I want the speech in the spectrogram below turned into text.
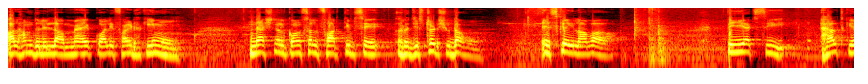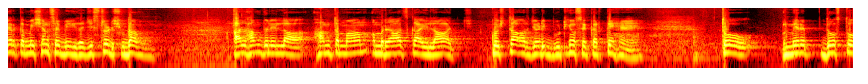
अल्हम्दुलिल्लाह, मैं एक क्वालिफ़ाइड हकीम हूँ। नेशनल कौंसल फॉर तिब से रजिस्टर्ड शुदा हूँ। इसके अलावा पीएचसी हेल्थ केयर कमीशन से भी रजिस्टर्ड शुदा हूँ। अल्हम्दुलिल्लाह, हम तमाम अमराज का इलाज कुश्ता और जड़ी बूटियों से करते हैं तो मेरे दोस्तों,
